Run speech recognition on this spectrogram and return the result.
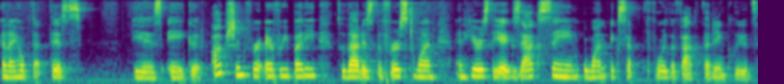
And I hope that this is a good option for everybody. So that is the first one. And here's the exact same one, except for the fact that it includes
